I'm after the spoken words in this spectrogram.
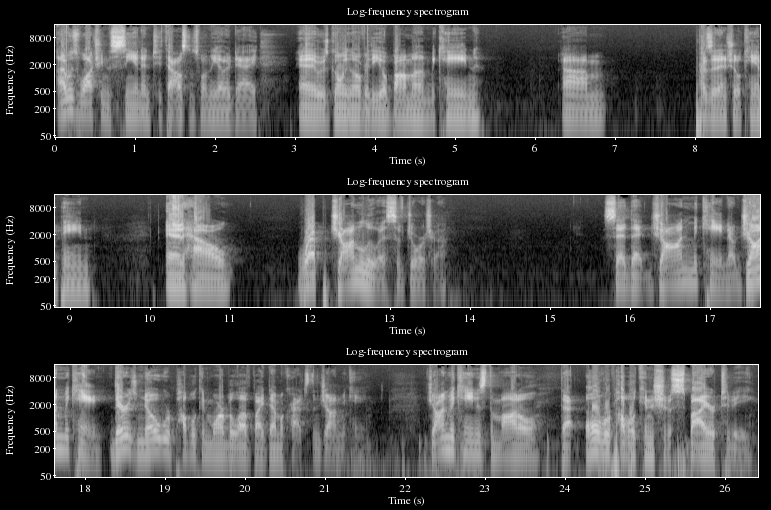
I was watching the CNN 2000s one the other day, and it was going over the Obama McCain um, presidential campaign and how Rep. John Lewis of Georgia said that John McCain, now, John McCain, there is no Republican more beloved by Democrats than John McCain. John McCain is the model that all Republicans should aspire to be.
